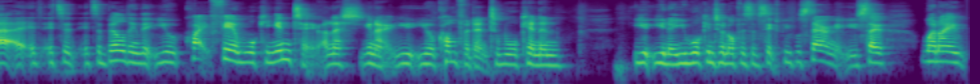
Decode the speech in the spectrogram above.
uh, it, it's a it's a building that you quite fear walking into unless you know you, you're confident to walk in and you you know you walk into an office of six people staring at you. So when I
